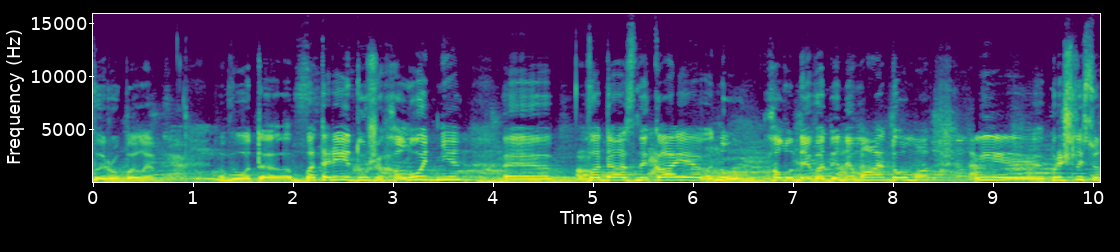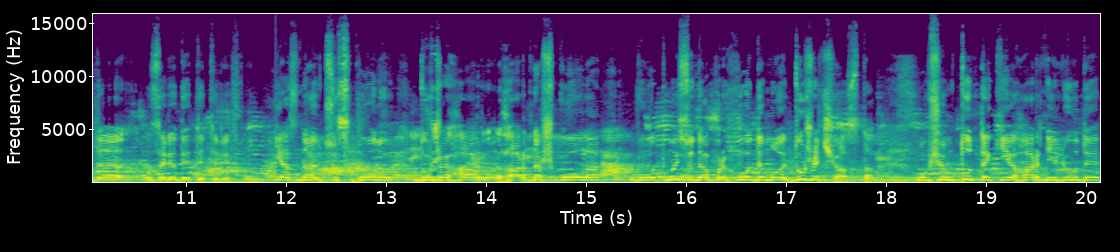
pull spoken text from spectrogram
вирубили. От. е, Батареї дуже холодні, е, вода зникає, ну, холодної води нема вдома. І прийшли сюди зарядити телефон. Я знаю цю школу, дуже гар, гарна школа. От. Ми сюди приходимо дуже часто. В общем, тут такі гарні люди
